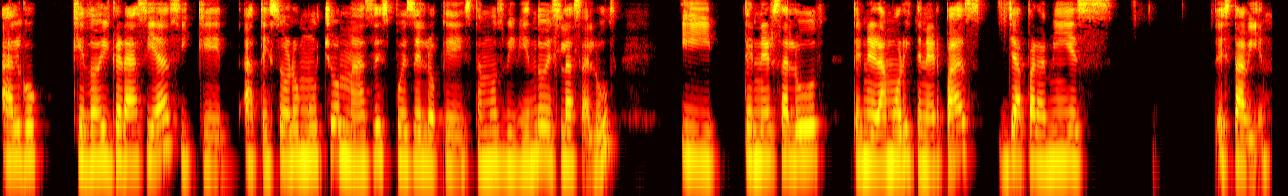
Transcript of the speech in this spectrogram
algo que doy gracias y que atesoro mucho más después de lo que estamos viviendo es la salud. Y tener salud, tener amor y tener paz, ya para mí es, está bien.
